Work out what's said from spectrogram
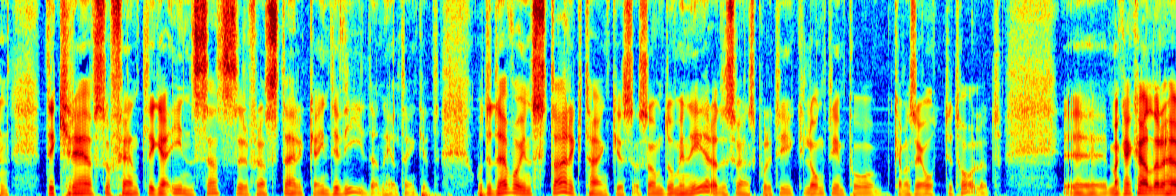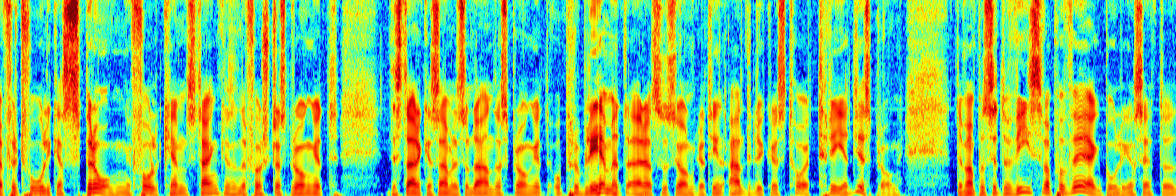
det krävs offentliga insatser för att stärka individen helt enkelt. Och det där var en stark tanke som dominerade svensk politik långt in på kan man säga 80-talet. Eh, man kan kalla det här för två olika språng. Folkhemstanken som det första språnget, det starka samhället som det andra språnget. Och problemet är att socialdemokratin aldrig lyckades ta ett tredje språng där man på sätt och vis var på väg på olika sätt. Och,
